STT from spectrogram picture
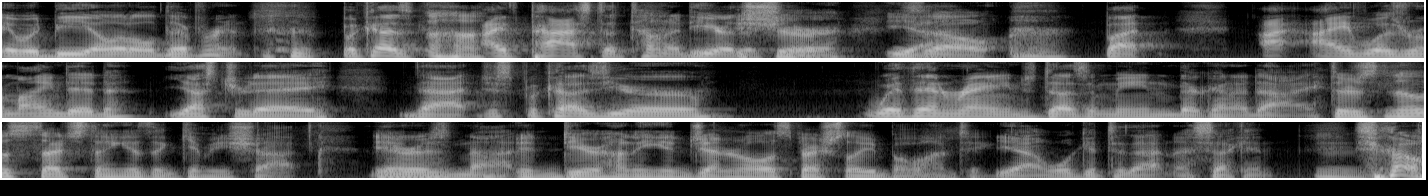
it would be a little different because Uh-huh. I've passed a ton of deer this Sure. year. Yeah. So, but I, I was reminded yesterday that just because you're within range doesn't mean they're gonna die. There's no such thing as a gimme shot. There in- is not. in deer hunting in general, especially bow hunting. Yeah, we'll get to that in a second. Hmm. So,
